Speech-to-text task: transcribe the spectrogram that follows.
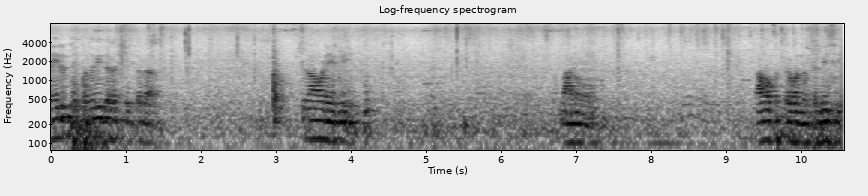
ನೈಋತ್ಯ ಪದವೀಧರ ಕ್ಷೇತ್ರದ ಚುನಾವಣೆಯಲ್ಲಿ ನಾನು ನಾಮಪತ್ರವನ್ನು ಸಲ್ಲಿಸಿ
